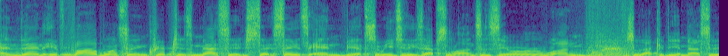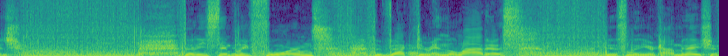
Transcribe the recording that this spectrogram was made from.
And then if Bob wants to encrypt his message, say, it's n bits, so each of these epsilons is 0 or 1, so that could be a message. Then he simply forms the vector in the lattice, this linear combination.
